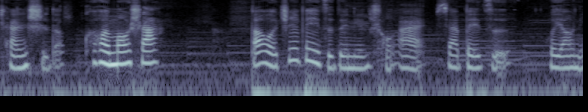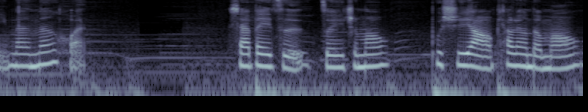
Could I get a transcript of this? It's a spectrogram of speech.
馋死的，快换猫砂，把我这辈子对你的宠爱，下辈子我要你慢慢还。下辈子做一只猫，不需要漂亮的毛，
